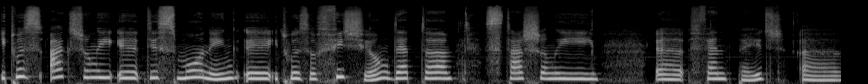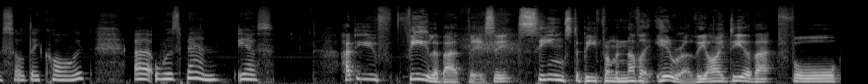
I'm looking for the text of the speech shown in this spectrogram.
It was actually uh, this morning. Uh, it was official that uh, Starsha Lee uh, fan page, uh, so they call it, uh, was banned. Yes. How do you f- feel about this? It seems to be from another era. The idea that for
